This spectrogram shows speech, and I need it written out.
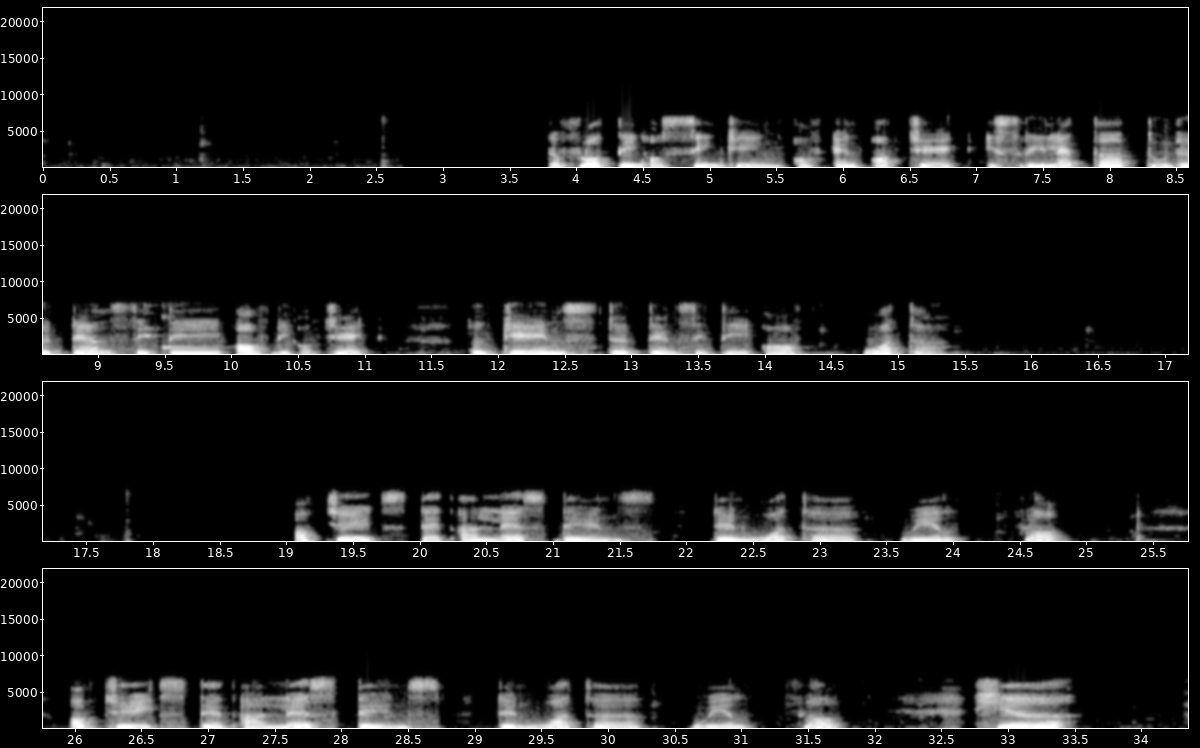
The floating or sinking of an object is related to the density of the object against the density of water. Objects that are less dense than water will float. Objects that are less dense than water will float. Here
